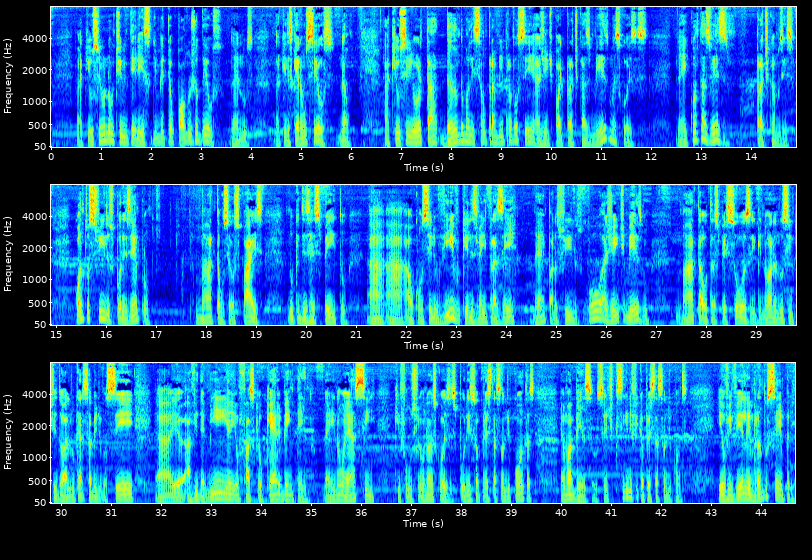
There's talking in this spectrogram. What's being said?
Aqui o Senhor não tinha interesse de meter o pau nos judeus, né, nos, naqueles que eram seus. Não. Aqui o Senhor está dando uma lição para mim e para você. A gente pode praticar as mesmas coisas. Né? E quantas vezes praticamos isso? Quantos filhos, por exemplo, matam seus pais no que diz respeito a, a, ao conselho vivo que eles vêm trazer né, para os filhos, ou a gente mesmo mata outras pessoas, ignora no sentido, olha, não quero saber de você, a, eu, a vida é minha, eu faço o que eu quero e bem entendo. Né? E não é assim que funcionam as coisas. Por isso a prestação de contas é uma benção. Ou seja, o que significa prestação de contas? Eu viver lembrando sempre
